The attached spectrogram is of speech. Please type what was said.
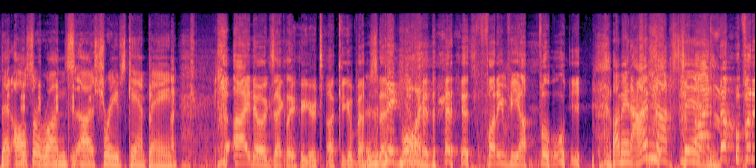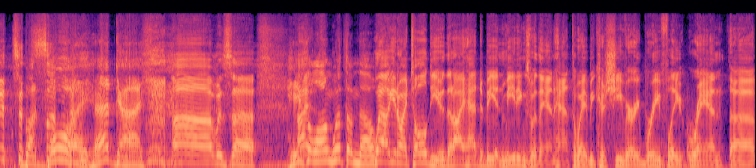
that also runs uh, Shreve's campaign. I know exactly who you're talking about. There's a big boy. that is funny beyond belief. I mean, I'm not thin, I know, but it's but boy, that guy, uh, was. Uh, he's I- along with them, though. Well, you know, I told you that I had to be in meetings with Anne Hathaway because she very briefly ran uh,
